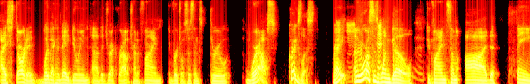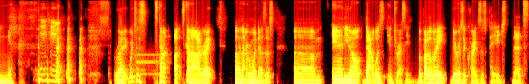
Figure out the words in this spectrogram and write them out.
I started way back in the day doing uh, the direct route, trying to find virtual assistants through where else? Craigslist, right? Mm-hmm. I mean, where else does okay. one go to find some odd thing? Mm-hmm. right? Which is it's kind of it's kind of odd, right? Uh, not everyone does this. Um, and you know that was interesting. But by the way, there is a Craigslist page that's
